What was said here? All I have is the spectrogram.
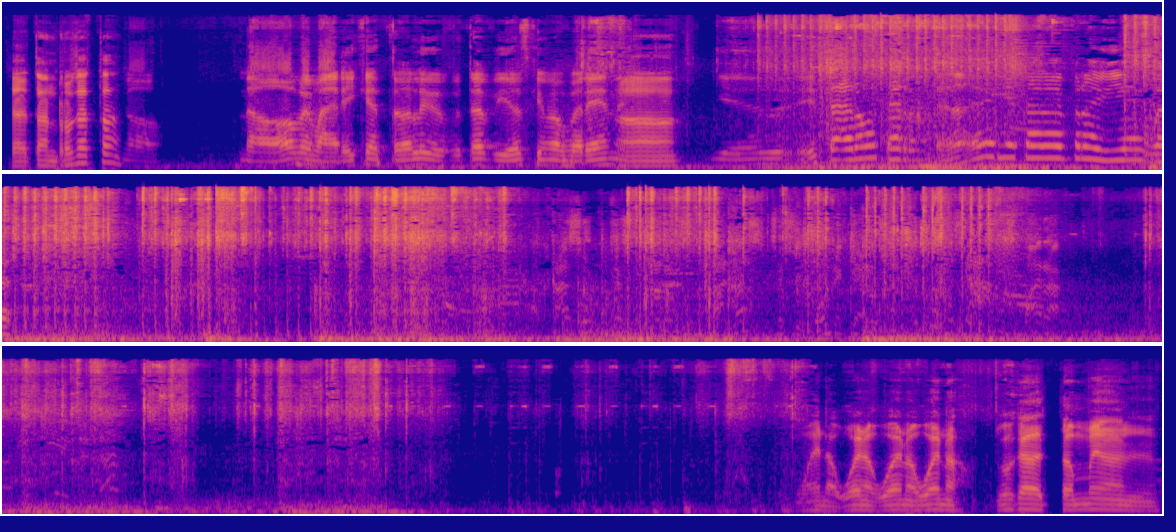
¿Está ¿Tan rota está? No. No, me marica, todos los putas videos que me aparecen. Ah, Y es- Esta está rota, no debería estar prohibida igual. Buena, buena, buena, buena. Tengo que adaptarme al...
